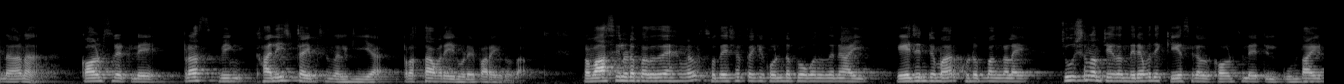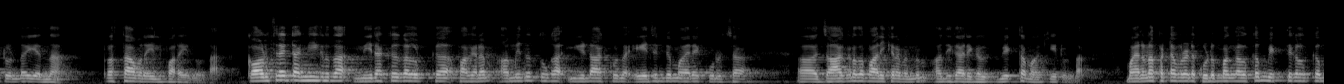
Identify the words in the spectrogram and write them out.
എന്നാണ് കോൺസുലേറ്റിലെ പ്രസ് വിംഗ് ഖലീജ് ടൈംസിന് നൽകിയ പ്രസ്താവനയിലൂടെ പറയുന്നത്. പ്രവാസികളുടെ മൃതദേഹങ്ങൾ സ്വദേശത്തേക്ക് കൊണ്ടുപോകുന്നതിനായി ഏജന്റുമാർ കുടുംബങ്ങളെ ചൂഷണം ചെയ്ത നിരവധി കേസുകൾ കോൺസുലേറ്റിൽ ഉണ്ടായിട്ടുണ്ട് എന്ന് പ്രസ്താവനയിൽ പറയുന്നുണ്ട്. കോൺസുലേറ്റ് അംഗീകൃത നിരക്കുകൾക്ക് പകരം അമിത തുക ഈടാക്കുന്ന ഏജന്റുമാരെ കുറിച്ച് ജാഗ്രത പാലിക്കണമെന്നും അധികാരികൾ വ്യക്തമാക്കിയിട്ടുണ്ട്. മരണപ്പെട്ടവരുടെ കുടുംബങ്ങൾക്കും വ്യക്തികൾക്കും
